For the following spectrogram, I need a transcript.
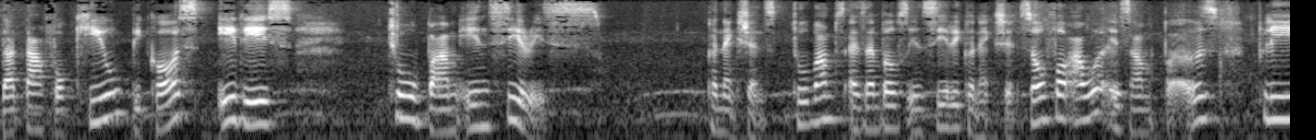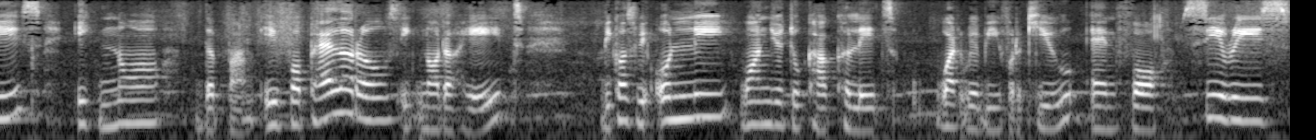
data for Q because it is two pump in series connections. Two pumps examples in series connection. So for our examples please ignore the pump. If for parallels, ignore the head because we only want you to calculate what will be for the Q and for series,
